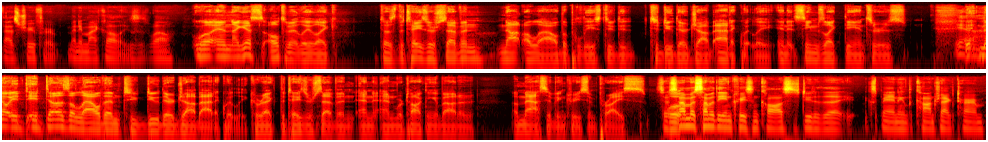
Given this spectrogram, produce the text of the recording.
that's true for many of my colleagues as well. well, and I guess ultimately, like, does the Taser Seven not allow the police to do, to do their job adequately? And it seems like the answer is Yeah. no. It, it does allow them to do their job adequately. Correct. The Taser Seven, and and we're talking about a, a massive increase in price. So Well- some of some of the increase in costs is due to the expanding the contract term.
